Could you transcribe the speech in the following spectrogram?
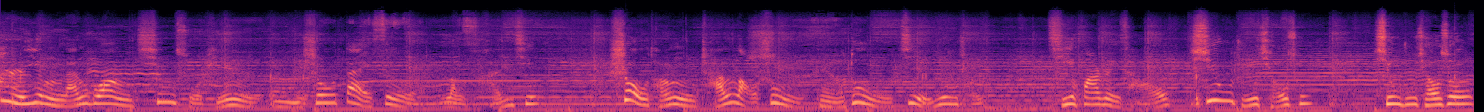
日映蓝光青锁屏，雨收黛色冷寒清。寿藤缠老树，古渡借幽城。奇花瑞草，修竹乔松。修竹乔松，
